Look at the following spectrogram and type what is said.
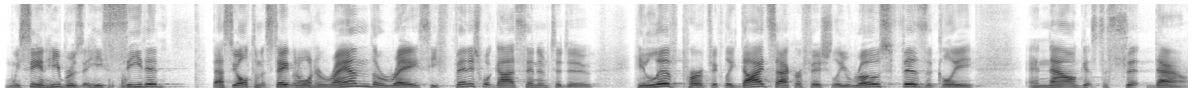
And we see in Hebrews that he seated. That's the ultimate statement of one who ran the race. He finished what God sent him to do. He lived perfectly, died sacrificially, rose physically, and now gets to sit down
